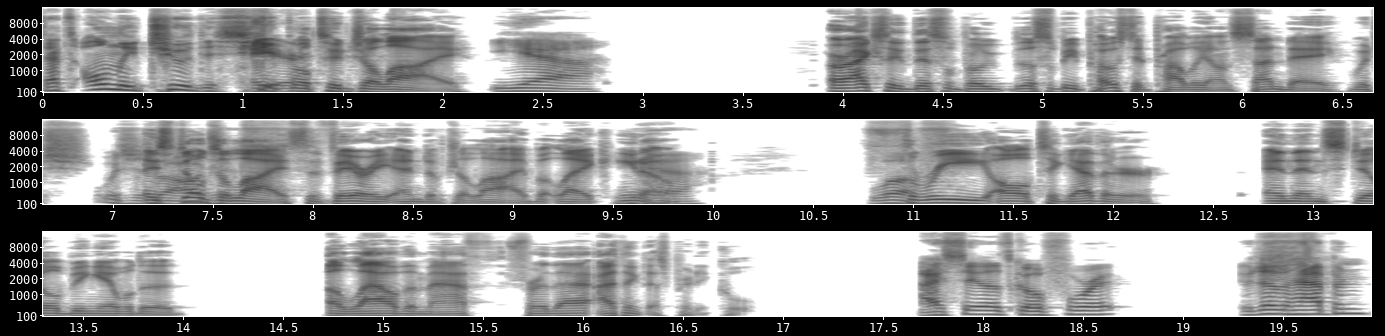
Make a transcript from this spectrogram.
That's only two this year. April to July, yeah, or actually this will be this will be posted probably on Sunday, which which is is still July. It's the very end of July, but like you know, Yeah. Woof. three altogether, and then still being able to allow the math for that. I think that's pretty cool. I say let's go for it. If it doesn't happen,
